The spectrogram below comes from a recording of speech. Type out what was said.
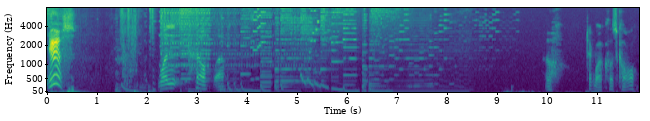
Yes! One oh, health left. Oh, talk about a close call.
